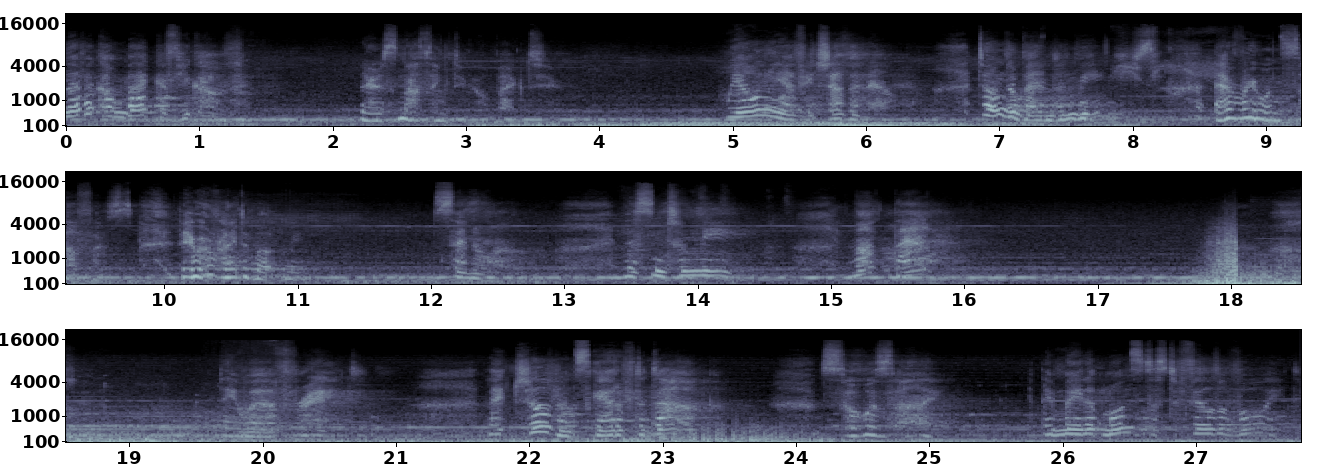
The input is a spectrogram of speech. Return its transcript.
You'll never come back if you go. There's nothing to go back to. We only have each other now. Don't abandon me. Everyone suffers. They were right about me. Senua, listen to me, not them. They were afraid. Like children scared of the dark. So was I. They made up monsters to fill the void.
